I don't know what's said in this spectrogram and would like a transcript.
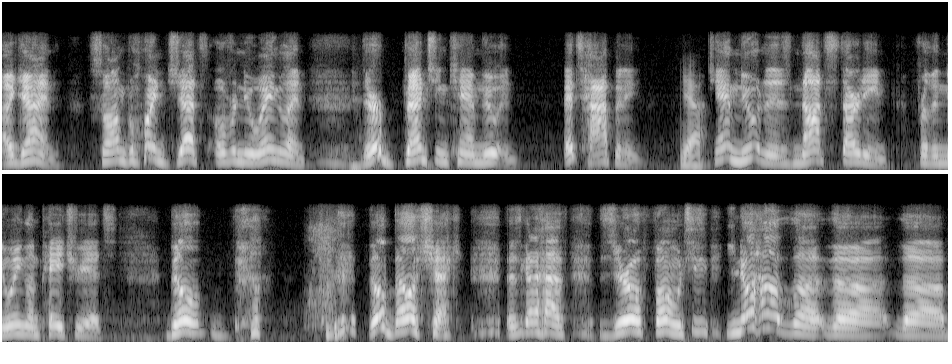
again. So I'm going Jets over New England. They're benching Cam Newton. It's happening. Yeah. Cam Newton is not starting for the New England Patriots. Bill Bill Belichick is gonna have zero phones. He's, you know how the the the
